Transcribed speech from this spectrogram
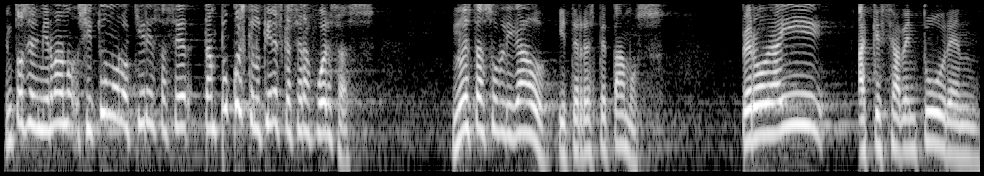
Entonces, mi hermano, si tú no lo quieres hacer, tampoco es que lo tienes que hacer a fuerzas. No estás obligado y te respetamos. Pero de ahí a que se aventuren,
